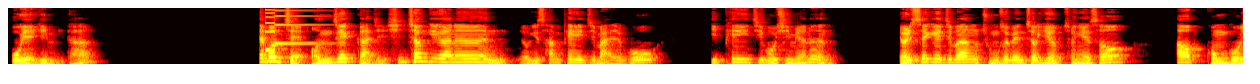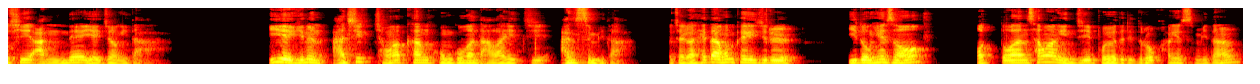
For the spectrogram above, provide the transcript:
그 얘기입니다. 세 번째, 언제까지? 신청 기간은 여기 3페이지 말고 2페이지 보시면은 13개 지방 중소벤처기업청에서 사업 공고 시 안내 예정이다. 이 얘기는 아직 정확한 공고가 나와 있지 않습니다. 제가 해당 홈페이지를 이동해서 어떠한 상황인지 보여드리도록 하겠습니다.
